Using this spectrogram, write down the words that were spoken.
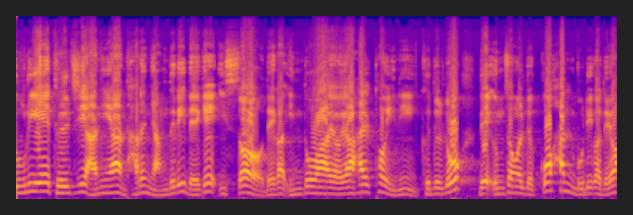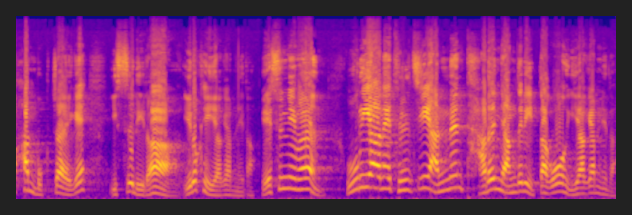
우리의 들지 아니한 다른 양들이 내게 있어 내가 인도하여야 할 터이니 그들도 내 음성을 듣고 한 무리가 되어 한 목자에게 있으리라 이렇게 이야기합니다. 예수님은 우리 안에 들지 않는 다른 양들이 있다고 이야기합니다.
